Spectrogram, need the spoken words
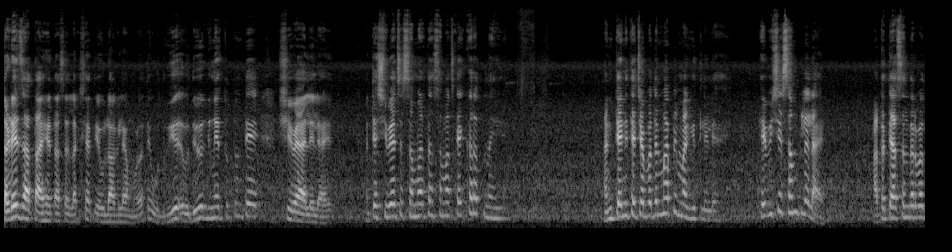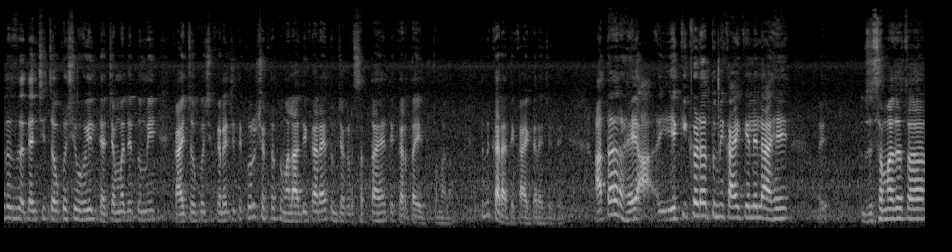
तडे जात आहेत असं लक्षात येऊ लागल्यामुळं ते उद्वि उद्विग्नेतून ते शिव्या आलेले आहेत. आणि त्या शिव्याचं समर्थन समाज काही करत नाही आणि त्यांनी त्याच्याबद्दल माफी मागितलेली आहे. हे विषय संपलेला आहे. आता त्या संदर्भात त्यांची चौकशी होईल. त्याच्यामध्ये तुम्ही काय चौकशी करायची ते करू शकता. तुम्हाला अधिकार आहे. तुमच्याकडे सत्ता आहे. ते करता येते तुम्हाला. तुम्ही करा ते. काय करायचे ते. आता हे एकीकडं तुम्ही काय केलेलं आहे? ज- समाजाचा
